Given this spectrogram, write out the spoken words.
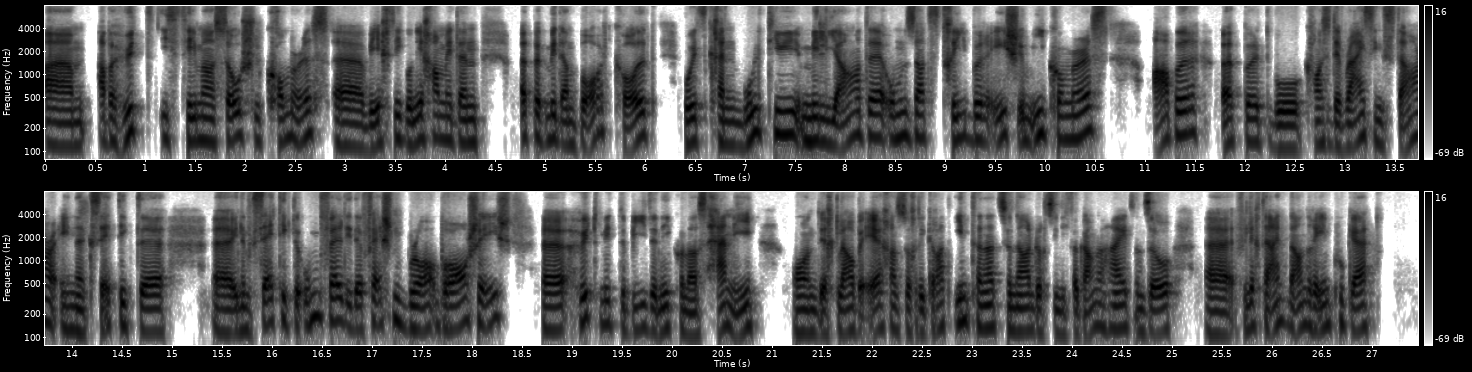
Ähm, aber heute ist das Thema Social Commerce äh, wichtig und ich habe mir dann jemand mit an Bord geholt, wo jetzt kein Multimilliarden-Umsatztreiber ist im E-Commerce, aber jemand, wo quasi der Rising Star in, einer gesättigten, äh, in einem gesättigten Umfeld in der Fashion-Branche ist. Äh, heute mit dabei der Nicolas Henny. Und ich glaube, er kann so gerade international durch seine Vergangenheit und so äh, vielleicht der ein oder andere Input geben.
